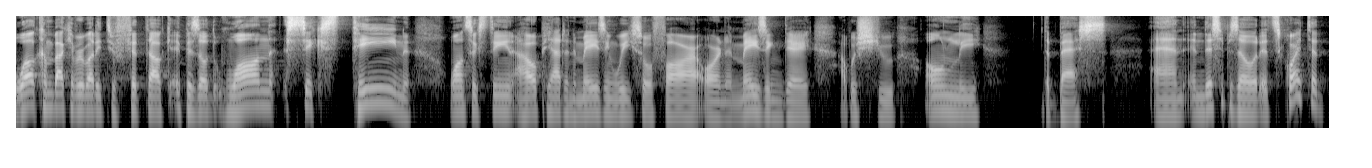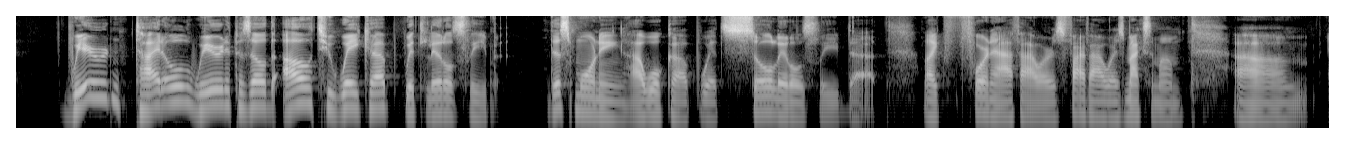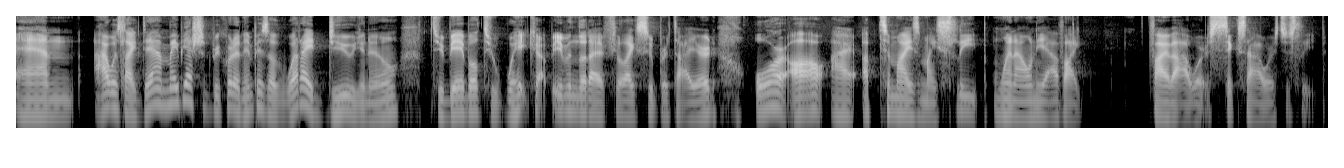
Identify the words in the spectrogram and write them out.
Welcome back, everybody, to Fitt Talk episode 116. 116. I hope you had an amazing week so far or an amazing day. I wish you only the best. And in this episode, it's quite a weird title, weird episode How to Wake Up with Little Sleep this morning I woke up with so little sleep that like four and a half hours, five hours maximum. Um, and I was like, damn, maybe I should record an episode. What I do, you know, to be able to wake up even though I feel like super tired, or how I optimize my sleep when I only have like five hours, six hours to sleep.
